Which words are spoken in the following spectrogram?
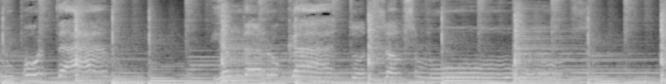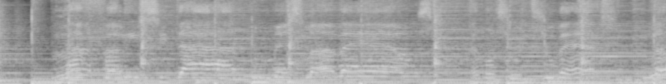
important i enderrocar tots els murs. Felicitat només la veus amb els ulls oberts. La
